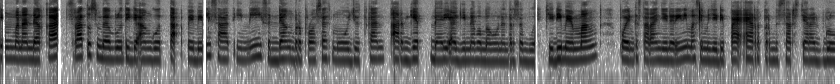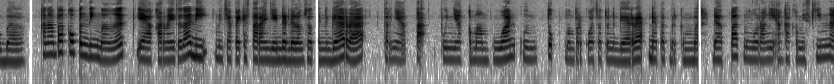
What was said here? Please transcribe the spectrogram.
yang menandakan 193 anggota PBB saat ini sedang berproses mewujudkan target dari agenda pembangunan tersebut. Jadi memang poin kesetaraan gender ini masih menjadi PR terbesar secara global. Kenapa kok penting banget? Ya karena itu tadi, mencapai kesetaraan gender dalam suatu negara ternyata punya kemampuan untuk memperkuat suatu negara dapat berkembang, dapat mengurangi angka kemiskinan,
